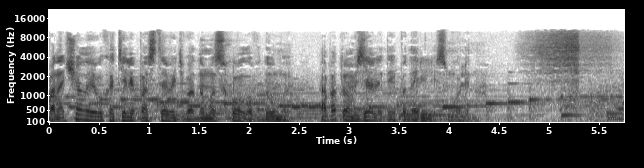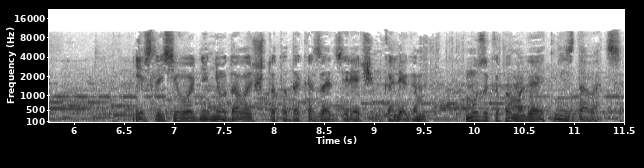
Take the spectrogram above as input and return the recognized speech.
Поначалу его хотели поставить в одном из холлов Думы, а потом взяли да и подарили Смолину. Если сегодня не удалось что-то доказать зрячим коллегам, музыка помогает не сдаваться.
